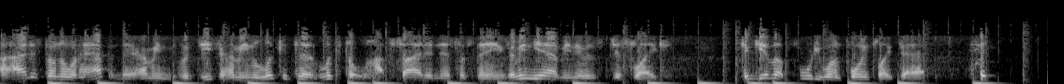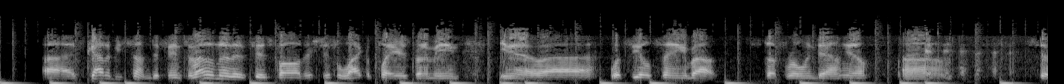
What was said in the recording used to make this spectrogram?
I I just don't know what happened there. I mean, with defense, I mean, look at the look at the lopsidedness of things. I mean, yeah, I mean, it was just like to give up 41 points like that. uh, it's got to be something defensive. I don't know that it's his fault. There's just a lack of players. But I mean, you know, uh, what's the old saying about stuff rolling downhill? Um, so,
